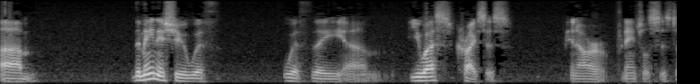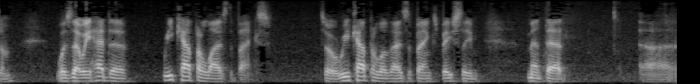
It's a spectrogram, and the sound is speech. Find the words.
um, the main issue with with the um, U.S. crisis in our financial system was that we had to recapitalize the banks. So recapitalize the banks basically meant that uh,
